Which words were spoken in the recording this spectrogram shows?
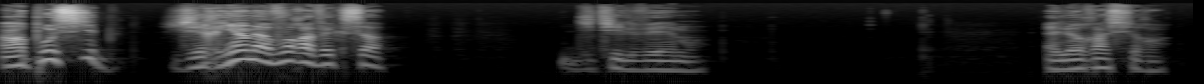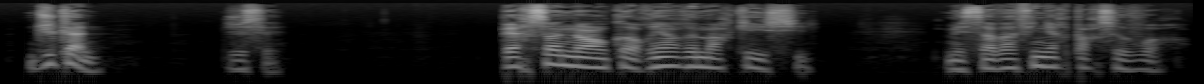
Impossible, j'ai rien à voir avec ça, dit-il véhément. Elle le rassura. Du calme, je sais. Personne n'a encore rien remarqué ici, mais ça va finir par se voir.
